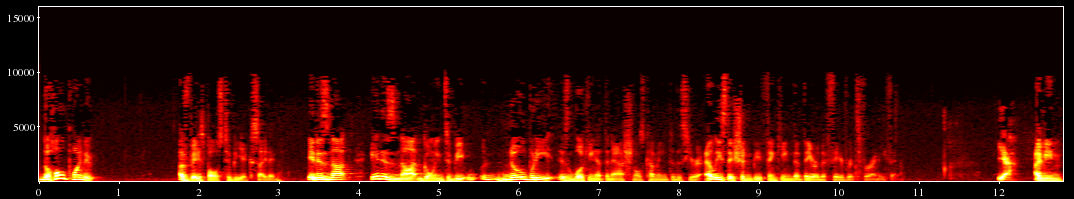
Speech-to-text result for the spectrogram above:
the whole point of of baseball is to be exciting. It is not. It is not going to be. Nobody is looking at the Nationals coming into this year. At least they shouldn't be thinking that they are the favorites for anything. Yeah, I mean,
